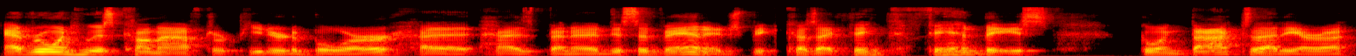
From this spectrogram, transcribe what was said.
everyone who has come after Peter DeBoer ha- has been at a disadvantage because I think the fan base going back to that era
